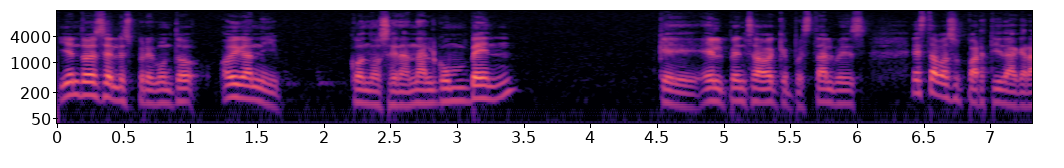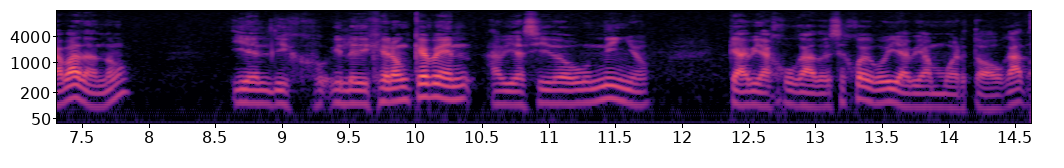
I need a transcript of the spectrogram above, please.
Y entonces él les preguntó, oigan, ¿y conocerán algún Ben? Que él pensaba que pues tal vez estaba su partida grabada, ¿no? Y él dijo, y le dijeron que Ben había sido un niño que había jugado ese juego y había muerto ahogado.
